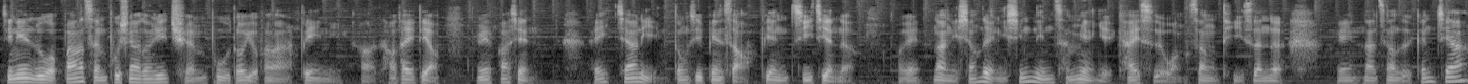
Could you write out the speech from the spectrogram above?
今天如果八成不需要的东西全部都有办法被你啊淘汰掉，你会发现。哎，家里东西变少，变极简了。OK，那你相对你心灵层面也开始往上提升了。OK，那这样子跟家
